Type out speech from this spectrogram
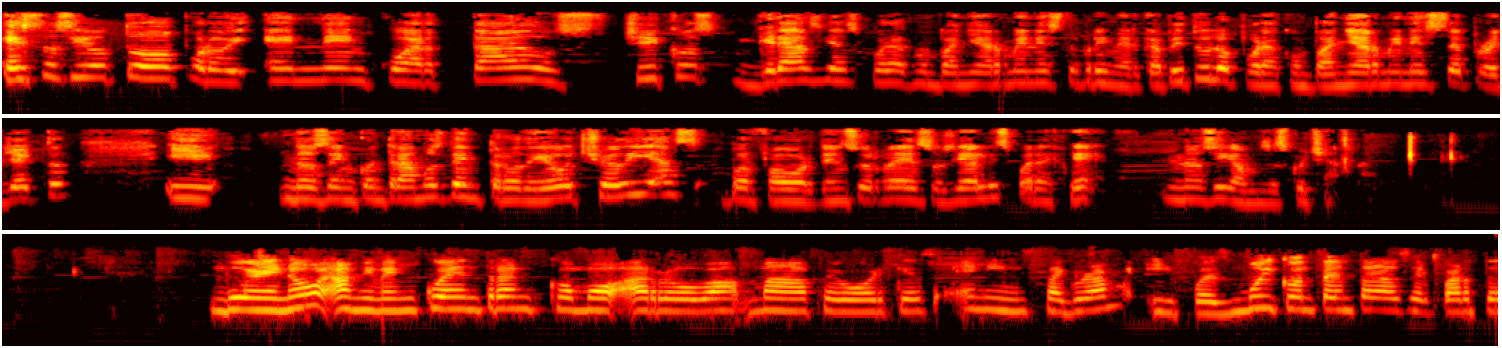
Esto ha sido todo por hoy en Encuartados. Chicos, gracias por acompañarme en este primer capítulo, por acompañarme en este proyecto y nos encontramos dentro de ocho días. Por favor, den sus redes sociales para que nos sigamos escuchando. Bueno, a mí me encuentran como arroba Borges en Instagram y pues muy contenta de hacer parte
